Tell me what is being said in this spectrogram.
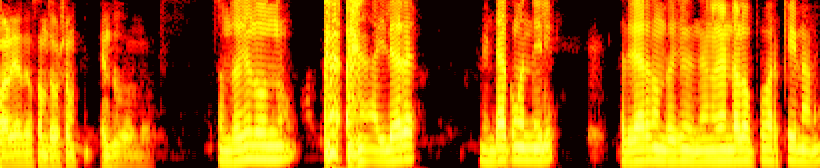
വളരെയധികം സന്തോഷം എന്ത് തോന്നുന്നു? സന്തോഷം തോന്നുന്നു. അതിലേറെ ഉണ്ടാക്കും വന്നതിൽ അതിലേറെ സന്തോഷം ഞങ്ങൾ രണ്ടാളും വർക്ക് ചെയ്യുന്നതാണ്.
